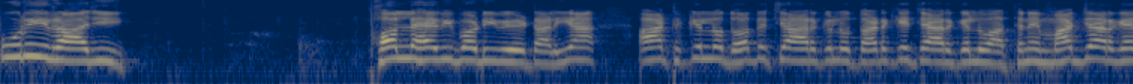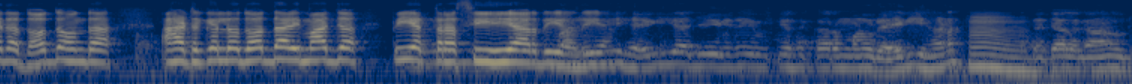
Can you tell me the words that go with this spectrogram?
ਪੂਰੀ ਰਾਜੀ। ਫੁੱਲ ਹੈਵੀ ਬਾਡੀ weight ਵਾਲੀ ਆ 8 ਕਿਲੋ ਦੁੱਧ 4 ਕਿਲੋ ਤੜਕੇ 4 ਕਿਲੋ ਹੱਥ ਨੇ। ਮੱਝ ਵਰਗੇ ਦਾ ਦੁੱਧ ਹੁੰਦਾ। 8 ਕਿਲੋ ਦੁੱਧ ਵਾਲੀ ਮੱਝ 75 80 ਹਜ਼ਾਰ ਦੀ ਆਉਂਦੀ ਆ। ਹੈਗੀ ਆ ਜੇ ਕਿਤੇ ਕਿਸੇ ਕਰਮ ਨੂੰ ਰਹੇਗੀ ਹਨਾ ਤੇ ਚੱਲ ਗਾਂ ਨੂੰ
